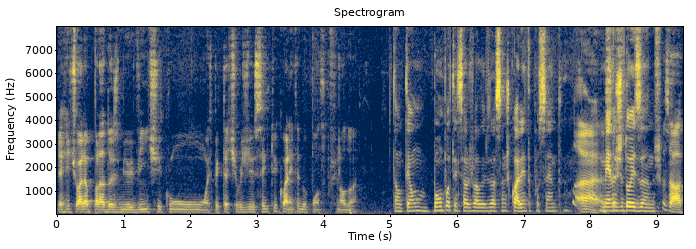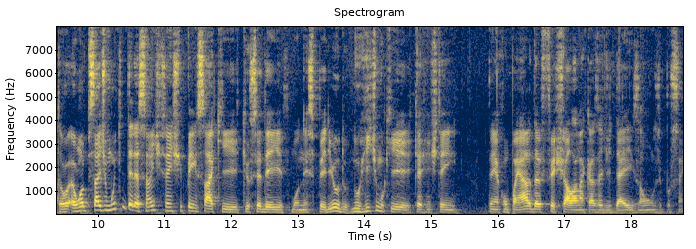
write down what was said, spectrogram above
E a gente olha para 2020 com uma expectativa de 140 mil pontos para o final do ano. Então tem um bom potencial de valorização de 40% ah, em menos essa... de dois anos. Exato. É um upside muito interessante se a gente pensar que, que o CDI, bom, nesse período, no ritmo que, que a gente tem, tem acompanhado, deve fechar lá na casa de 10%, 11%.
